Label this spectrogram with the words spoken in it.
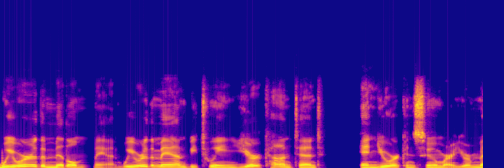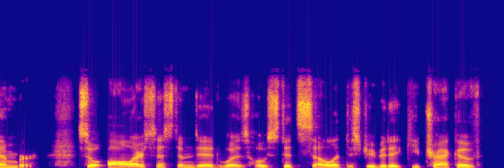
We were the middleman. We were the man between your content and your consumer, your member. So all our system did was host it, sell it, distribute it, keep track of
